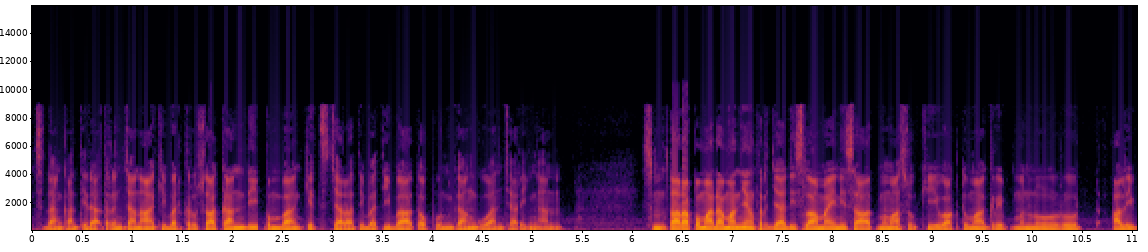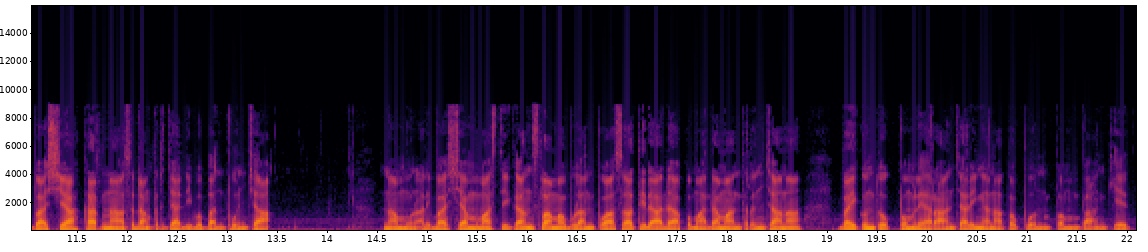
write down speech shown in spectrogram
sedangkan tidak terencana akibat kerusakan di pembangkit secara tiba-tiba ataupun gangguan jaringan. Sementara pemadaman yang terjadi selama ini saat memasuki waktu maghrib menurut Ali Basyah karena sedang terjadi beban puncak. Namun Ali Basyah memastikan selama bulan puasa tidak ada pemadaman terencana baik untuk pemeliharaan jaringan ataupun pembangkit.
